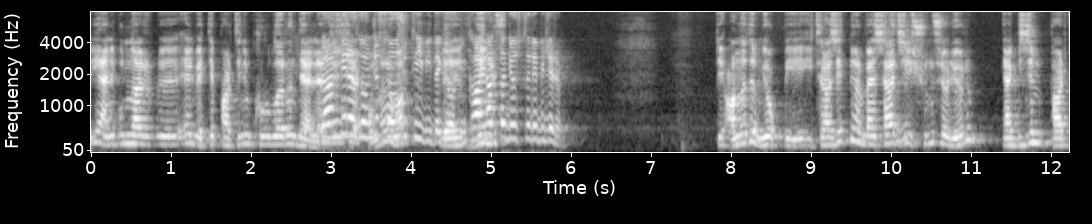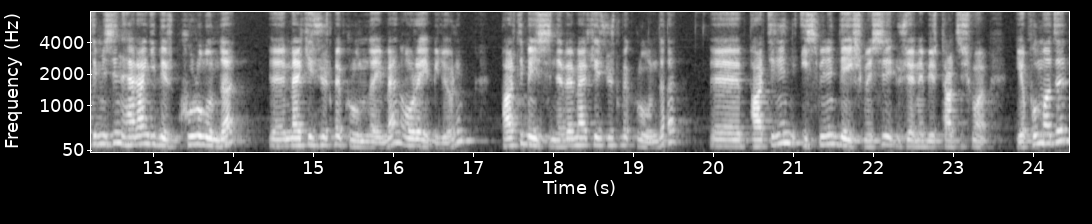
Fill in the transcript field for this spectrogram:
yani bunlar e, elbette partinin kurullarının Ben değerlendireceği biraz önce Sözcü TV'de gördüm. e, Kaynakta henüz- gösterebilirim. e, Anladım yok bir itiraz etmiyorum. Ben sadece şunu söylüyorum. Yani bizim partimizin herhangi bir kurulunda, e, Merkez Yürütme Kurulu'ndayım ben, orayı biliyorum. Parti meclisinde ve Merkez Yürütme Kurulu'nda e, partinin isminin değişmesi üzerine bir tartışma yapılmadı.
